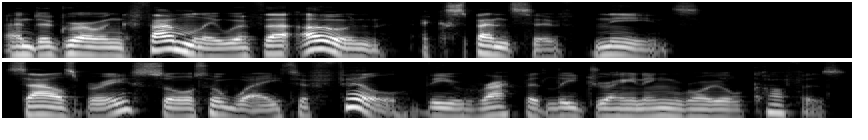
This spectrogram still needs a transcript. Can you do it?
and a growing family with their own expensive needs. Salisbury sought a way to fill the rapidly draining royal coffers.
